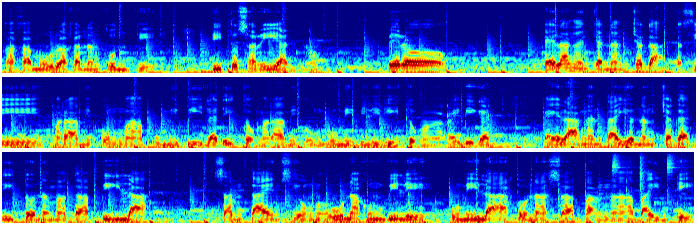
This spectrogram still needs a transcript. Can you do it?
makakamura ka ng kunti dito sa Rian, no? Pero kailangan ka ng tiyaga kasi marami pong uh, pumipila dito, marami pong bumibili dito mga kaibigan. Kailangan tayo ng tiyaga dito na magpila. Sometimes yung una kong bili, pumila ako nasa pang uh, 20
